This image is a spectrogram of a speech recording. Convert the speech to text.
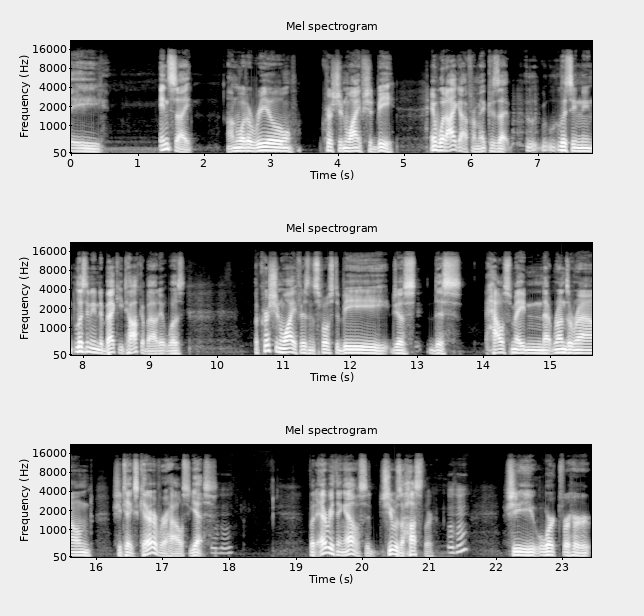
a insight on what a real Christian wife should be. And what I got from it cuz I listening listening to Becky talk about it was a Christian wife isn't supposed to be just this housemaiden that runs around, she takes care of her house. Yes. Mhm. But everything else, it- she was a hustler. Mm-hmm. She worked for her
